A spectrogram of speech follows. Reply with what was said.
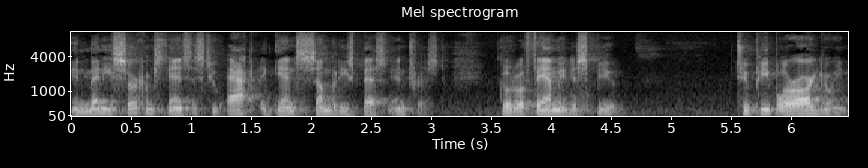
in many circumstances to act against somebody's best interest. Go to a family dispute. Two people are arguing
